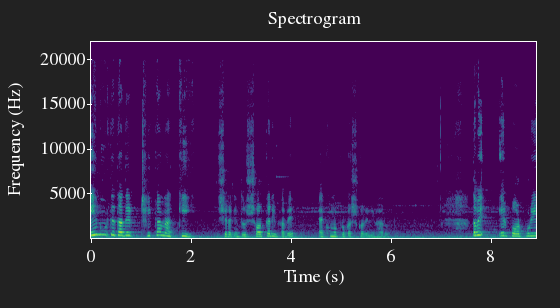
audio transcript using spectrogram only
এই মুহূর্তে তাদের ঠিকানা কি সেটা কিন্তু সরকারিভাবে এখনও প্রকাশ করেনি ভারত। তবে এর পরপরই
